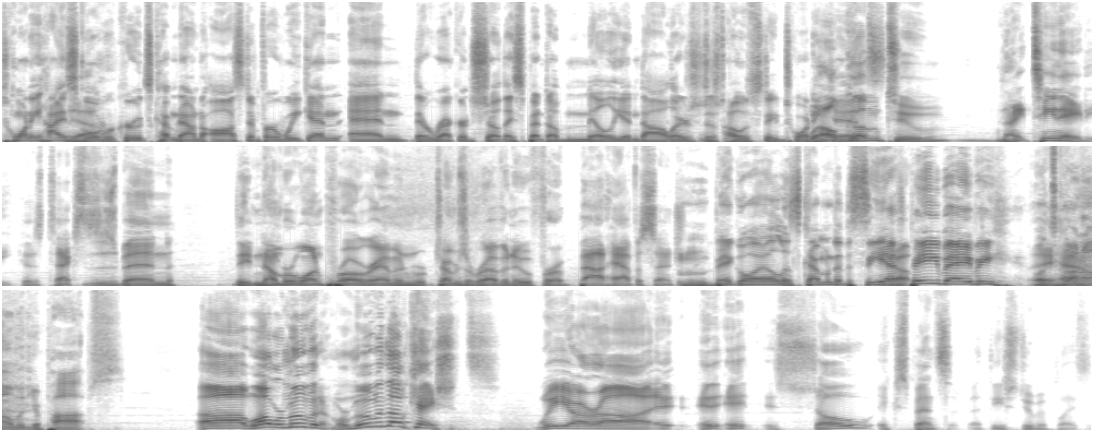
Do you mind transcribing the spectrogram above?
20 high school Yeah. recruits come down to Austin for a weekend and their records show they spent a million dollars just hosting 20 Welcome kids. to 1980 because Texas has been the number one program in terms of revenue for about half a century. Mm, Big oil is coming to the CFP, baby. What's They going have- on with your pops? Uh, well, we're moving them. We're moving locations. We are. Uh, it, it, it is so expensive at these stupid places.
